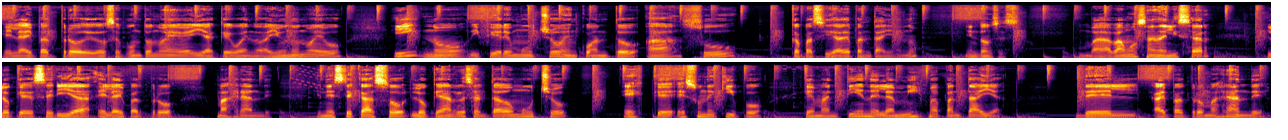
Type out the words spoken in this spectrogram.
el iPad Pro de 12.9 ya que bueno, hay uno nuevo y no difiere mucho en cuanto a su capacidad de pantalla, ¿no? Entonces, vamos a analizar lo que sería el iPad Pro más grande. En este caso, lo que han resaltado mucho es que es un equipo que mantiene la misma pantalla del iPad Pro más grande,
